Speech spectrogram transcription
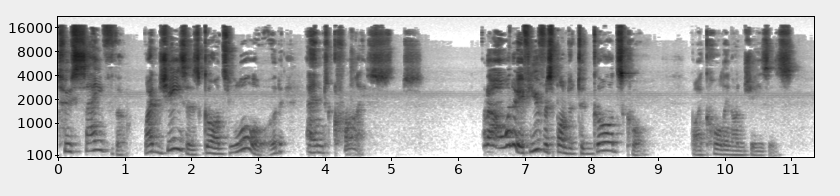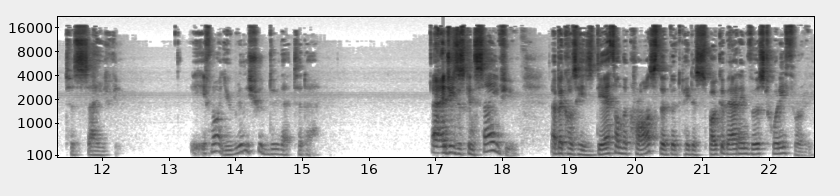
to save them. Right? Jesus, God's Lord and Christ. But I wonder if you've responded to God's call by calling on Jesus to save you. If not, you really should do that today. And Jesus can save you uh, because his death on the cross that, that Peter spoke about in verse 23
